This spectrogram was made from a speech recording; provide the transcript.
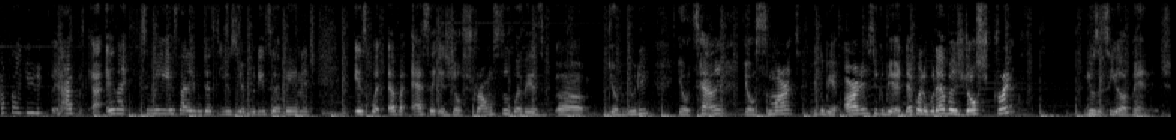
I feel like you, I, I, it to me, it's not even just use your beauty to advantage. It's whatever asset is your strong suit, whether it's uh, your beauty, your talent, your smarts. You could be an artist, you could be a decorator, whatever is your strength. Use it to your advantage,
